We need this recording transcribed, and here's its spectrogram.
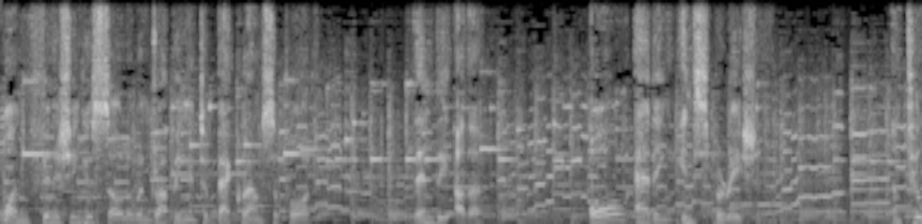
one finishing his solo and dropping into background support, then the other, all adding inspiration until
